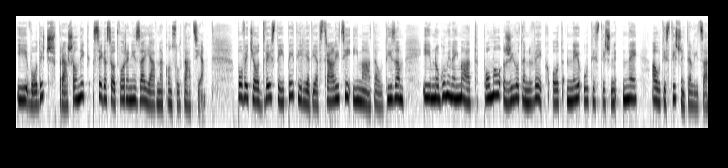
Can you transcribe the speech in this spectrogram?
и водич, прашалник, сега се отворени за јавна консултација. Повеќе од 205.000 австралици имаат аутизам и многумина имаат помал животен век од неаутистични, неаутистичните лица,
